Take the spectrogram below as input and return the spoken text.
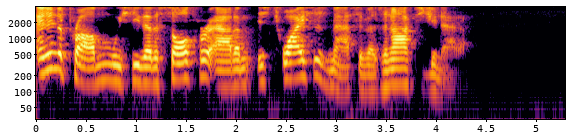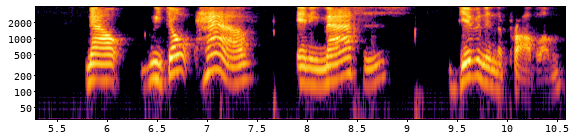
And in the problem, we see that a sulfur atom is twice as massive as an oxygen atom. Now, we don't have any masses given in the problem,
